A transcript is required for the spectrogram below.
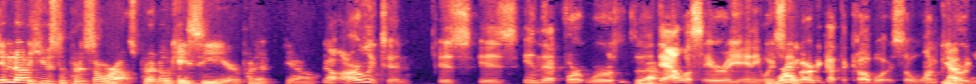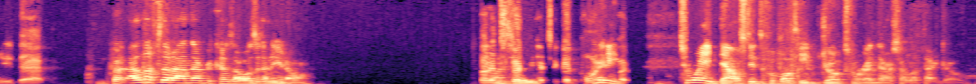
get it out of Houston, put it somewhere else, put it in OKC or put it, you know. Now Arlington is is in that Fort Worth, the yeah. Dallas area anyway. So right. you've already got the Cowboys. So one could yep. argue that. But I left that on there because I wasn't gonna, you know. But it's good. It's a good point. Too many, but too many Dallas needs a football team jokes were in there, so I let that go.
